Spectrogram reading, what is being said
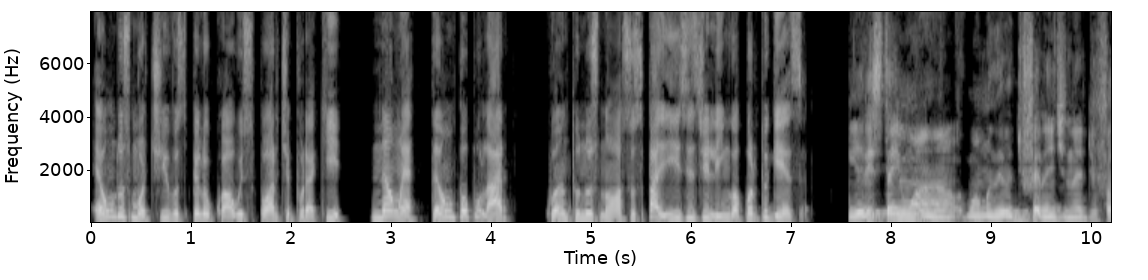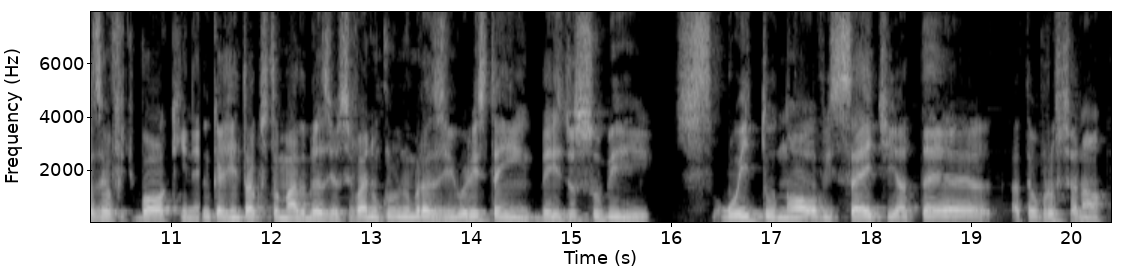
é um dos motivos pelo qual o esporte por aqui não é tão popular quanto nos nossos países de língua portuguesa. E eles têm uma, uma maneira diferente, né, de fazer o futebol aqui, né, do que a gente está acostumado no Brasil. Você vai num clube no Brasil, eles têm desde o sub 8, 9, 7 até, até o profissional.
